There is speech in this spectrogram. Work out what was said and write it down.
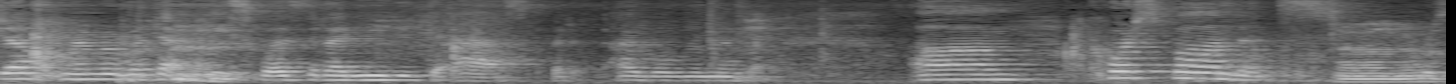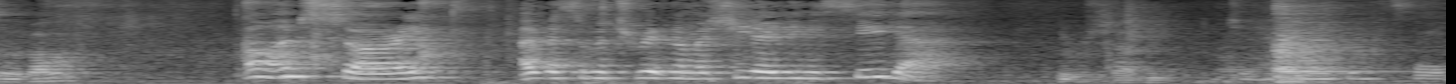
don't remember what that piece was that I needed to ask, but I will remember. Um, correspondence. Uh, members of the public? Oh, I'm sorry. I've got so much written on my sheet, I didn't even see that. Number seven. Do you have anything to say,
